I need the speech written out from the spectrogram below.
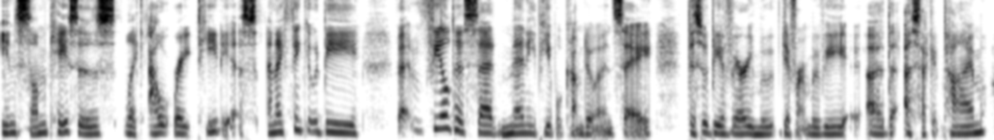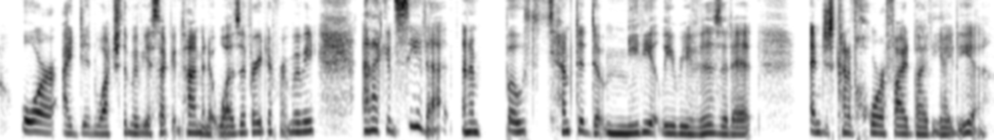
in some cases like outright tedious. And I think it would be Field has said many people come to him and say this would be a very mo- different movie uh, the, a second time or I did watch the movie a second time and it was a very different movie. And I can see that. And I'm both tempted to immediately revisit it and just kind of horrified by the idea.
